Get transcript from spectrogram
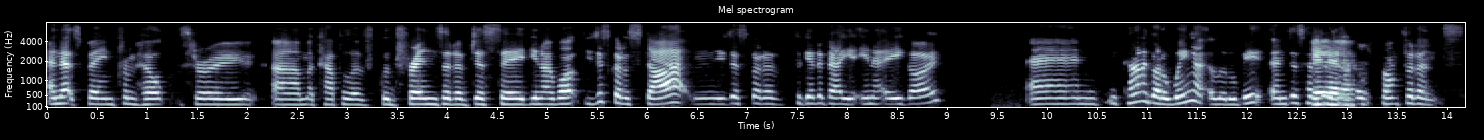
and that's been from help through um, a couple of good friends that have just said, you know what, you just got to start and you just got to forget about your inner ego, and you kind of got to wing it a little bit and just have yeah. a bit of confidence.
